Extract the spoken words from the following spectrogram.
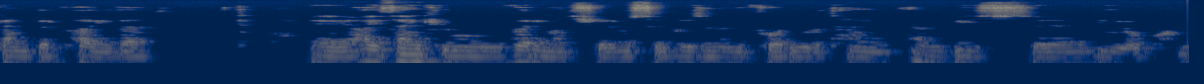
can verify that. Uh, I thank you very much, Mr. President, for your time, and peace be upon you.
